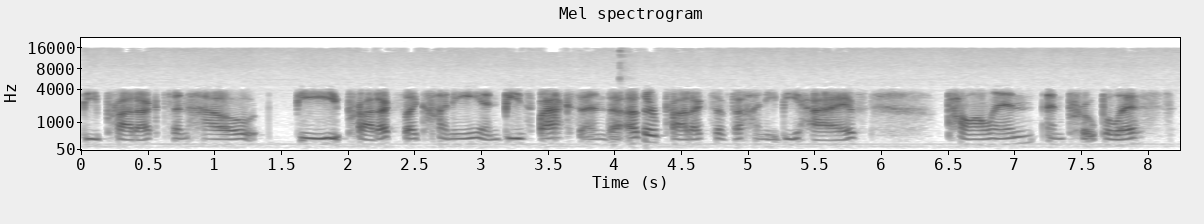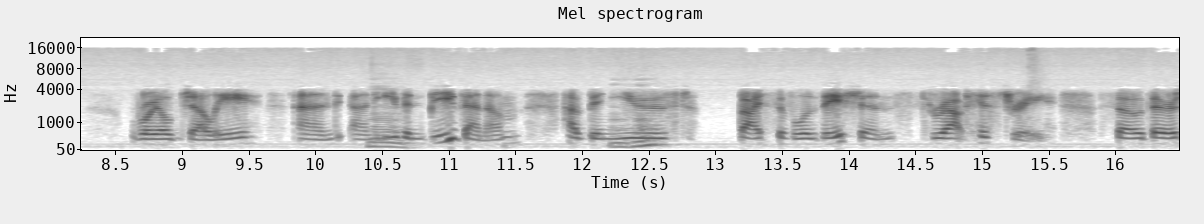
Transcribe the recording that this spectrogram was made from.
bee products and how bee products like honey and beeswax and the other products of the honeybee hive, pollen and propolis, royal jelly, and and mm. even bee venom have been mm-hmm. used by civilizations throughout history. So there's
